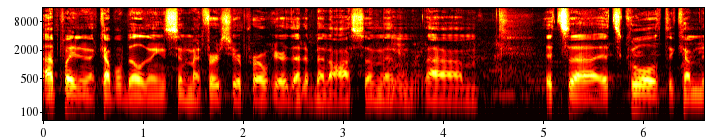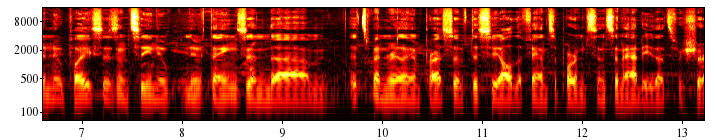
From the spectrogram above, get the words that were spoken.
I played in a couple buildings in my first year pro here that have been awesome, and. Um, it's uh, it's cool to come to new places and see new new things, and um, it's been really impressive to see all the fan support in Cincinnati. That's for sure.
